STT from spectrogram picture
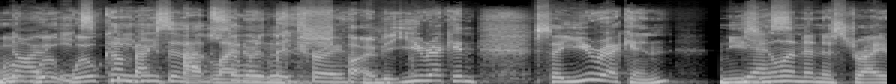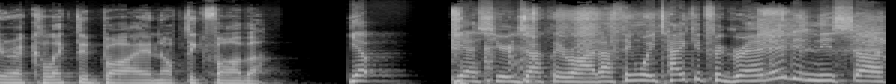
We'll, No, we'll, it's- we'll come it back to that later in the absolutely true. show. But you reckon, so you reckon New Yes. Zealand and Australia are collected by an optic fibre? Yep. Yes, you're exactly right. I think we take it for granted in this uh,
